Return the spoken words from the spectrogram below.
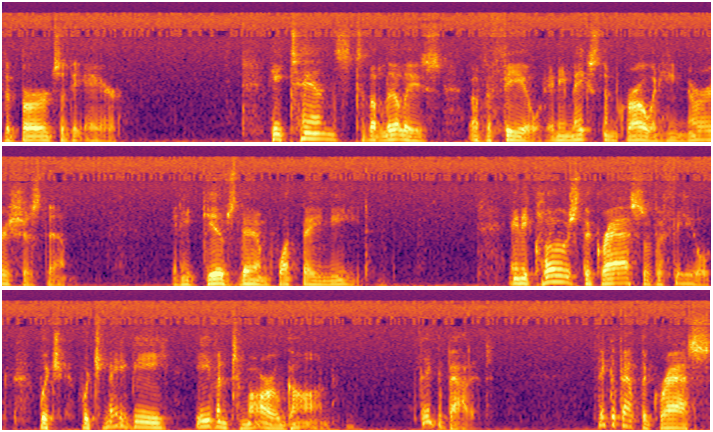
the birds of the air. He tends to the lilies of the field, and he makes them grow, and he nourishes them, and he gives them what they need. And he clothes the grass of the field, which, which may be even tomorrow gone. Think about it. Think about the grass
